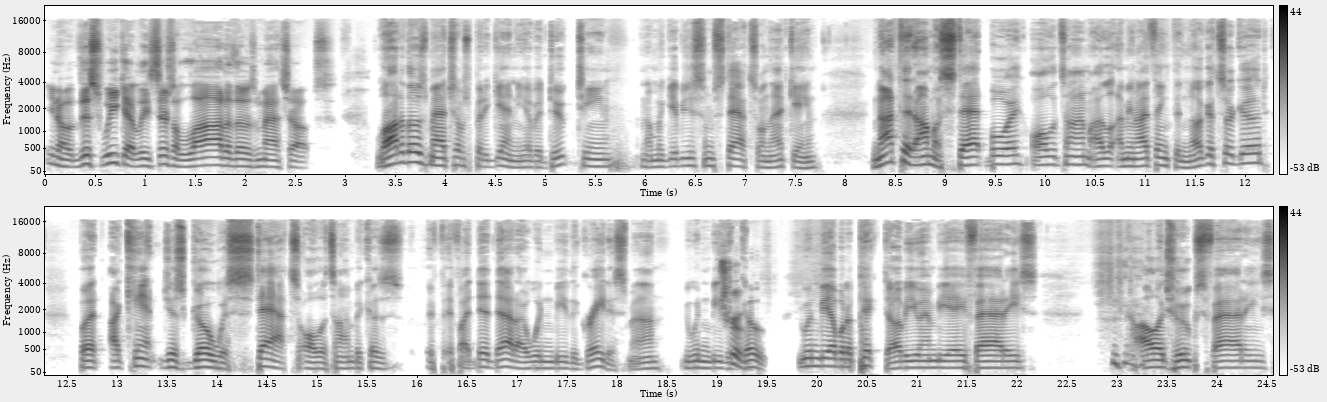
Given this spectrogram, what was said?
you know, this week at least. There's a lot of those matchups. A lot of those matchups, but again, you have a Duke team, and I'm going to give you some stats on that game. Not that I'm a stat boy all the time. I mean, I think the Nuggets are good, but I can't just go with stats all the time because if, if I did that, I wouldn't be the greatest, man. You wouldn't be True. the GOAT. You wouldn't be able to pick WNBA fatties, college hoops fatties,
